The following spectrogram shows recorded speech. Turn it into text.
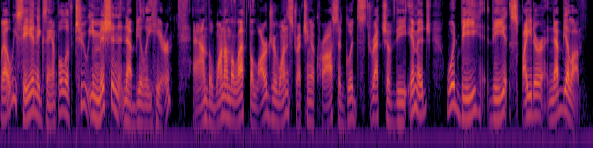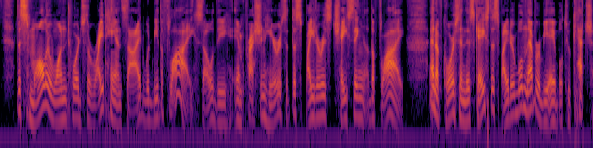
Well, we see an example of two emission nebulae here. And the one on the left, the larger one stretching across a good stretch of the image would be the Spider Nebula. The smaller one towards the right hand side would be the fly. So the impression here is that the spider is chasing the fly. And of course, in this case, the spider will never be able to catch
